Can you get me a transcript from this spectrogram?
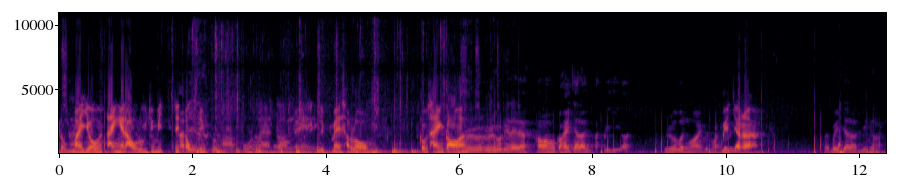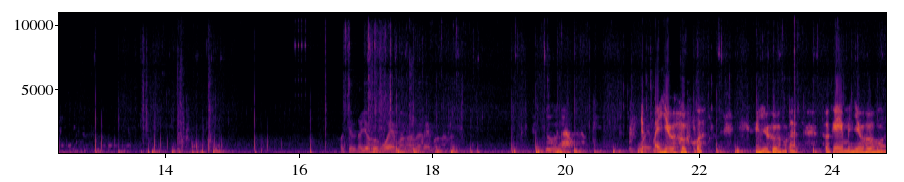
Đụng máy vô tán ngay đầu luôn chứ mới tiếp tục chứ. Op 4 last stop standing. Địt mẹ xào lồn. Cậu than còn á. Rút đi đây nè không không còn hay chết rồi. Bắt bi dưới rồi. Rút bên ngoài bên ngoài. Bị chết rồi. Bắt bi chết rồi dưới rồi. Coi chừng nó vô hướng của em á nào? Hướng em. Mẹ nhiều hướng quá. Nhiều hướng quá. Hướng em mình nhiều hướng quá.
